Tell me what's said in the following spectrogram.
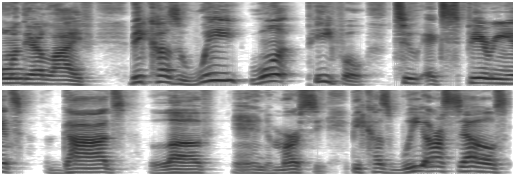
on their life because we want people to experience God's love and mercy because we ourselves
